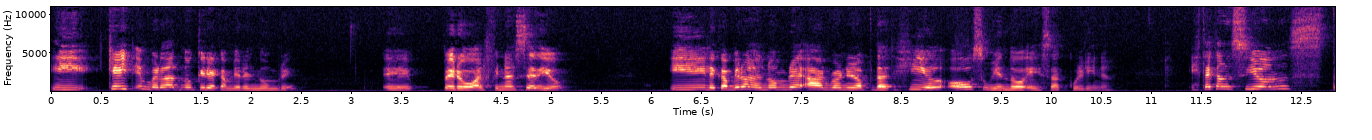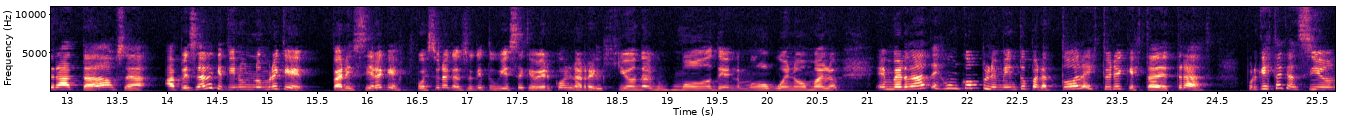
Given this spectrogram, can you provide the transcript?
Y Kate en verdad no quería cambiar el nombre, eh, pero al final se dio. Y le cambiaron el nombre a Running Up That Hill o Subiendo esa colina. Esta canción trata, o sea, a pesar de que tiene un nombre que pareciera que fuese una canción que tuviese que ver con la religión de algún modo, de modo bueno o malo, en verdad es un complemento para toda la historia que está detrás. Porque esta canción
